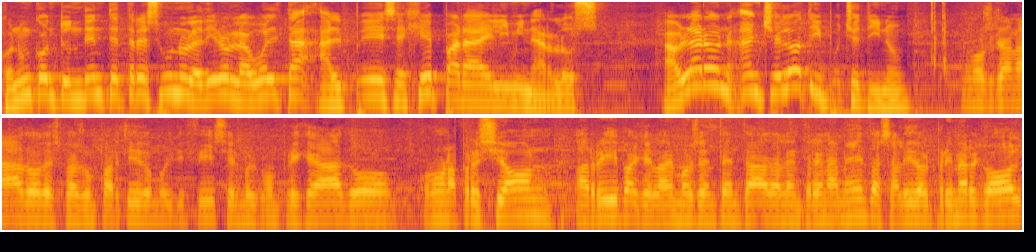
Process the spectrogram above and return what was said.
Con un contundente 3-1 le dieron la vuelta al PSG para eliminarlos. Hablaron Ancelotti y Pochettino. Hemos ganado después de un partido muy difícil, muy complicado, con una presión arriba que la hemos intentado en el entrenamiento, ha salido el primer gol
